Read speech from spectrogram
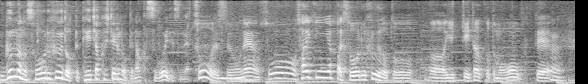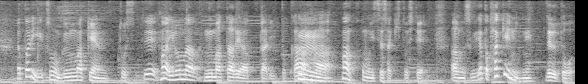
群馬のソウルフードって定着してるのってなんかすごいですね。そうですよね、そう最近やっぱりソウルフードとあ言っていただくことも多くて、うんやっぱりその群馬県として、まあ、いろんな沼田であったりとか、うん。あまあ、ここも伊勢崎としてあるんですけどやっぱ他県にね出ると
